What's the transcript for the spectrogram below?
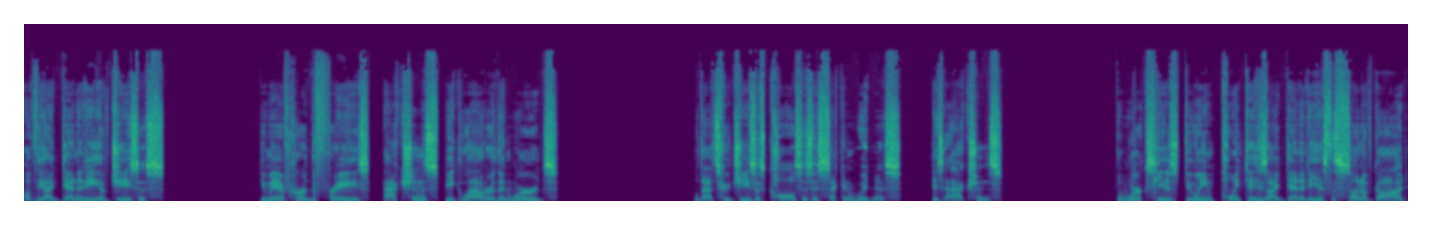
of the identity of Jesus. You may have heard the phrase, actions speak louder than words. Well, that's who Jesus calls as his second witness, his actions. The works he is doing point to his identity as the Son of God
